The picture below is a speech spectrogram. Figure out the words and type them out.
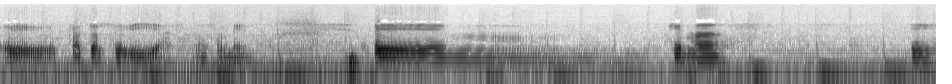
eh, 14 días, más o menos. Eh, ¿Qué más? Eh,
